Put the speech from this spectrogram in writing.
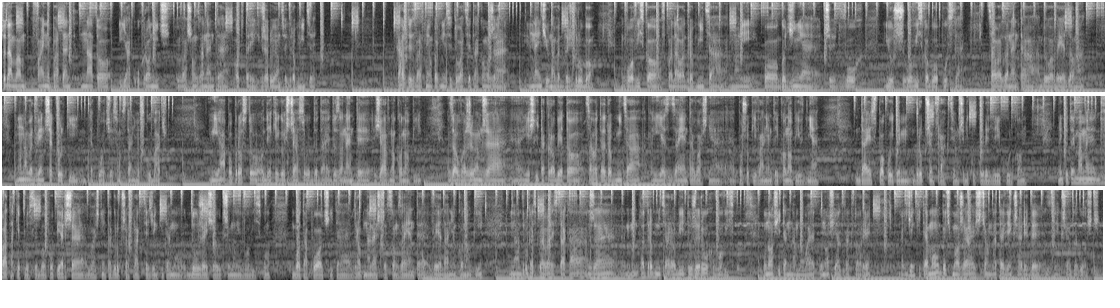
sprzedam Wam fajny patent na to, jak uchronić Waszą zanętę od tej żerującej drobnicy. Każdy z Was miał pewnie sytuację taką, że nęcił nawet dość grubo. W łowisko wpadała drobnica, no i po godzinie czy dwóch już łowisko było puste. Cała zanęta była wyjedzona. No, nawet większe kulki te płocie są w stanie oskubać. Ja po prostu od jakiegoś czasu dodaję do zanęty ziarno konopi. Zauważyłem, że e, jeśli tak robię, to cała ta drobnica jest zajęta właśnie e, poszukiwaniem tej konopi w dnie. Daje spokój tym grubszym frakcjom, czyli kukurydzy i kulkom. No i tutaj mamy dwa takie plusy, bo po pierwsze właśnie ta grubsza frakcja dzięki temu dłużej się utrzymuje w łowisku, bo ta płoć i te drobne leszcze są zajęte wyjadaniem konopi. No a druga sprawa jest taka, że mm, ta drobnica robi duży ruch w łowisku. Unosi ten namułek, unosi atraktory, no i dzięki temu być może ściąga te większe ryby z większej odległości.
